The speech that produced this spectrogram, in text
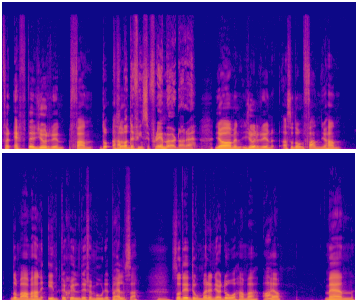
För efter juryn fann... Då, alltså, Han bara, det finns ju fler mördare. Ja men juryn, alltså de fann ju han De bara, "Ja, men han är inte skyldig för mordet på Elsa Så det domaren gör då, han bara, "Ah, ja Men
